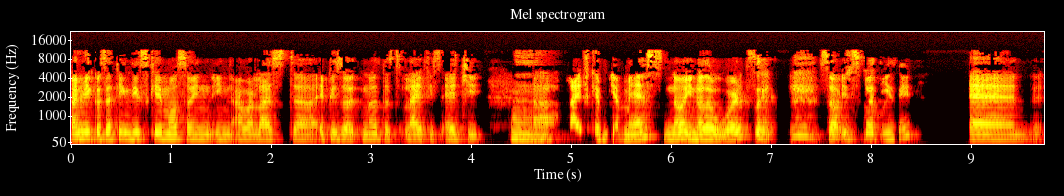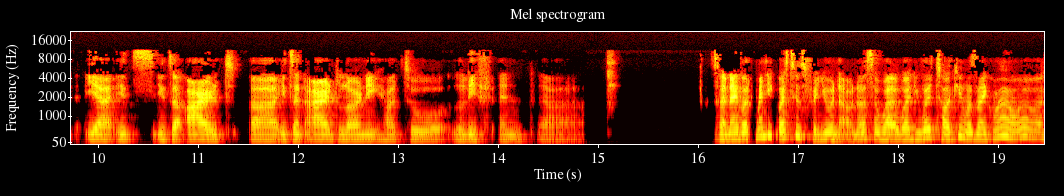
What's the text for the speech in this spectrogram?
And because I think this came also in, in our last uh, episode, no, that life is edgy. Mm. Uh, life can be a mess, no, in other words. so Absolutely. it's not easy. And yeah, it's, it's an art. Uh, it's an art learning how to live and, uh, so and I got many questions for you now, no? So while, while you were talking, I was like, wow.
